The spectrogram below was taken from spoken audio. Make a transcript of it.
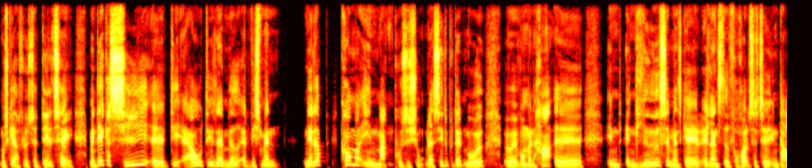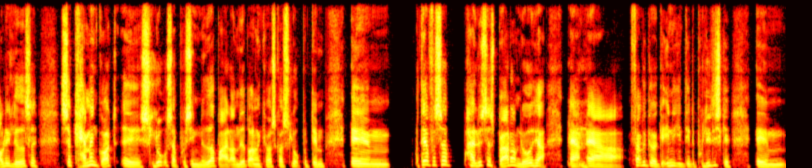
måske har haft lyst til at deltage. Men det, jeg kan sige, øh, det er jo det der med, at hvis man netop kommer i en magtposition, lad os sige det på den måde, øh, hvor man har øh, en, en ledelse, man skal et eller andet sted forholde sig til, en daglig ledelse, så kan man godt øh, slå sig på sine medarbejdere, og medarbejderne kan også godt slå på dem. Øhm, og derfor så har jeg lyst til at spørge dig om noget her. Er, er, før vi går ind i det, det politiske, øhm,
